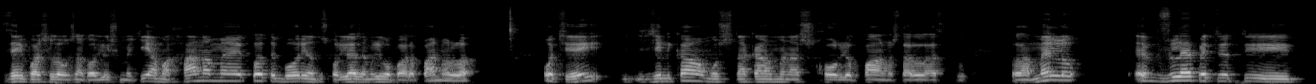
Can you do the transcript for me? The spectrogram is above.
δεν υπάρχει λόγος να κολλήσουμε εκεί. Άμα χάναμε, τότε μπορεί να το σχολιάζαμε λίγο παραπάνω, αλλά ok. Okay. Γενικά όμως να κάνουμε ένα σχόλιο πάνω στα λάθη του Λαμέλο ε, βλέπετε ότι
